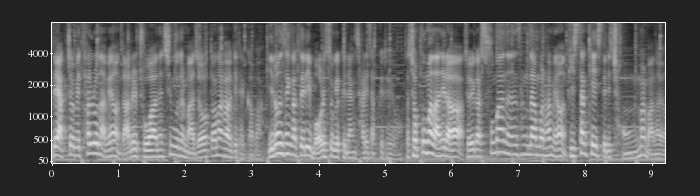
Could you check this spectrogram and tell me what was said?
내 약점이 탄로나면 나를 좋아하는 친구들마저 떠나가게 될까봐. 이런 생각들이 머릿속에 그냥 자리 잡게 돼요. 자, 저뿐만 아니라 저희가 수많은 상담을 하면 비슷한 케이스들이 정말 많아요.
